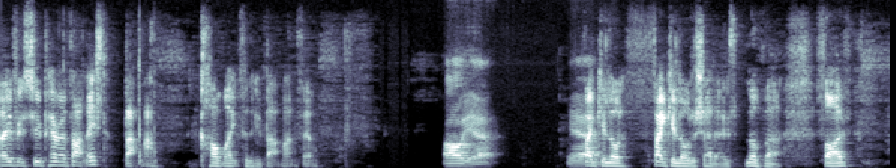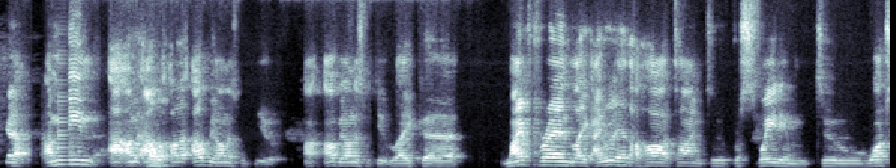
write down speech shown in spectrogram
Favorite superhero of that list? Batman. Can't wait for the new Batman film. Oh yeah, yeah. Thank you, Lord. Thank you, Lord of Shadows. Love that. Five. Yeah, I mean, I, I, I'll, I'll, I'll be honest with you. I'll be honest with you. Like, uh, my friend, like, I really had a hard time to persuade him to watch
